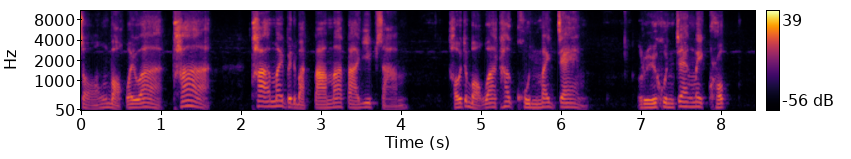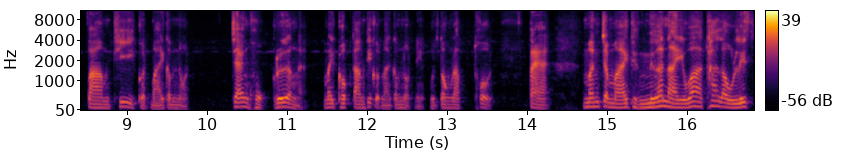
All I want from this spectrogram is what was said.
82 บอกไว้ว่าถ้าถ้าไม่ปฏิบัติตามมาตรา 23 เขาจะบอกว่าถ้าคุณไม่แจ้ง หรือคุณแจ้งไม่ครบตามที่กฎหมายกำหนด แจ้ง 6 เรื่องอะไม่ครบตามที่กฎหมายกำหนดเนี่ยคุณต้องรับโทษ แต่มันจะหมายถึงเนื้อในว่าถ้าเรา list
